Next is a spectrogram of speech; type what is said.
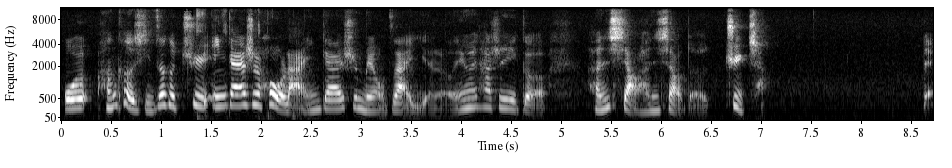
我很可惜，这个剧应该是后来应该是没有再演了，因为它是一个很小很小的剧场。对，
